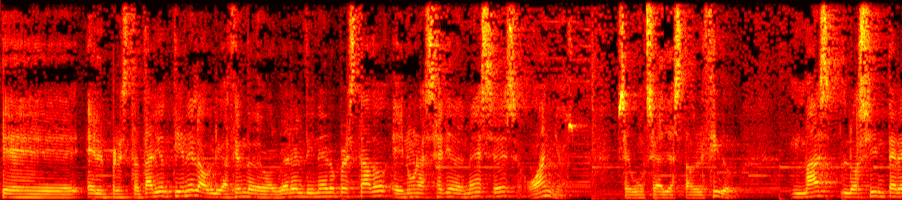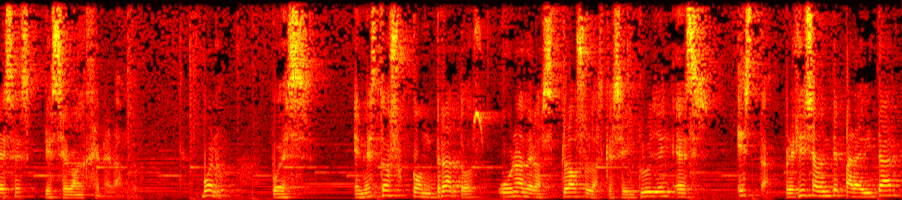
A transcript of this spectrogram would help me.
que el prestatario tiene la obligación de devolver el dinero prestado en una serie de meses o años, según se haya establecido, más los intereses que se van generando. Bueno, pues en estos contratos una de las cláusulas que se incluyen es esta, precisamente para evitar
